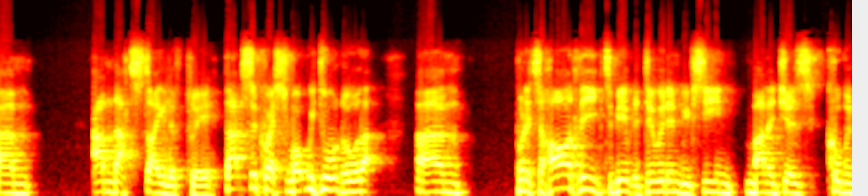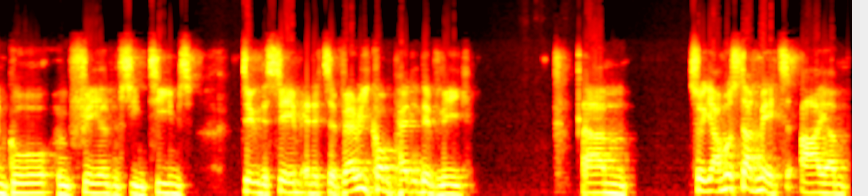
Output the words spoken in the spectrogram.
um, and that style of play? That's the question mark. We don't know that. Um, but it's a hard league to be able to do it in. We've seen managers come and go who failed. We've seen teams do the same, and it's a very competitive league. Um, so yeah, I must admit I am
